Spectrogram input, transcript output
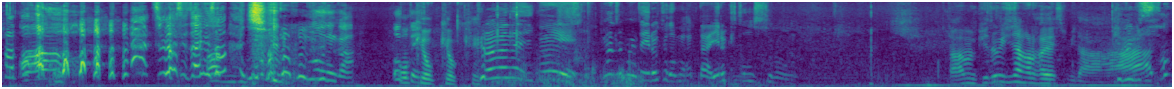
하고. 주간시장에서 아 보는 거야. 어때? 오케이 오케이 오케이. 그러면은 이게 편집할 때 이렇게 넘어갔다. 이렇게 써줄수록. 다음은 비둘기 시장으로 가겠습니다. 어떡해.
